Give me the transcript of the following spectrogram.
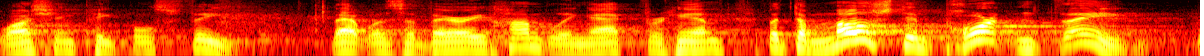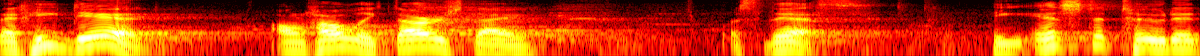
washing people's feet. That was a very humbling act for him. But the most important thing that he did on Holy Thursday was this he instituted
